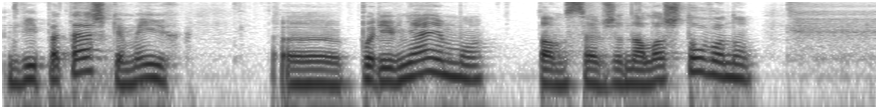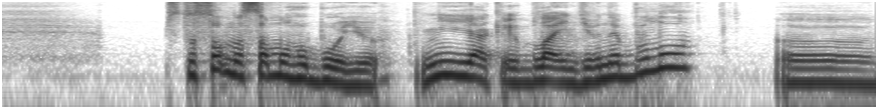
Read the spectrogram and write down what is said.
дві ПТшки, ми їх е, порівняємо, там все вже налаштовано. Стосовно самого бою, ніяких блайндів не було. Е,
